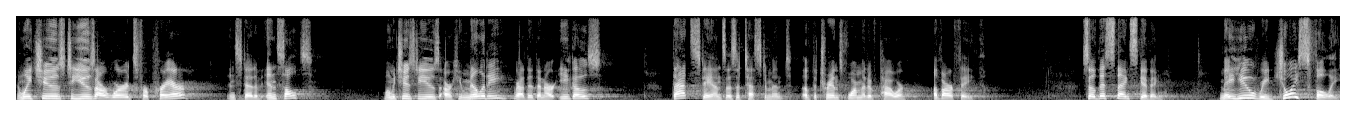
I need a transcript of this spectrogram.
And we choose to use our words for prayer instead of insults when we choose to use our humility rather than our egos, that stands as a testament of the transformative power of our faith. So, this Thanksgiving, may you rejoice fully,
